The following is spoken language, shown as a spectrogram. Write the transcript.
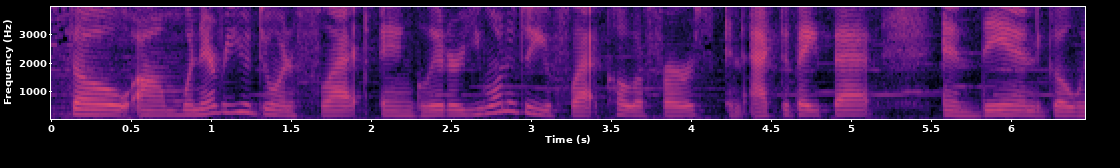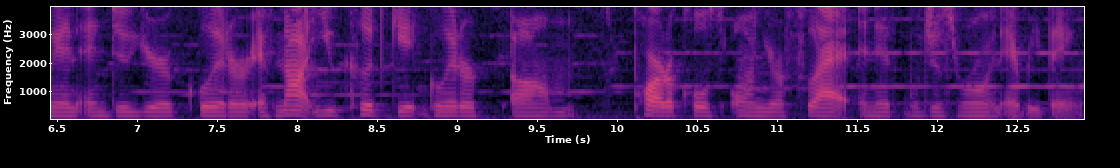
So um, whenever you're doing flat and glitter you want to do your flat color first and activate that and then go in and do your glitter. If not you could get glitter um, particles on your flat and it will just ruin everything.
